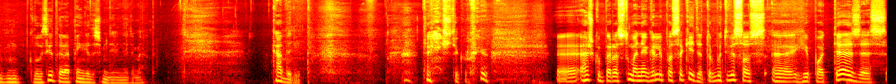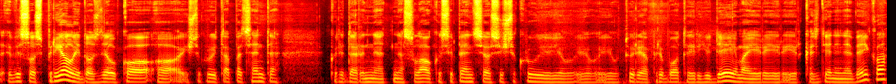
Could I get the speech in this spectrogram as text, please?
klausytojai yra 59 metai. Ką daryti? tai iš tikrųjų. E, aišku, per atstumą negali pasakyti, turbūt visos e, hipotezės, visos prielaidos, dėl ko o, iš tikrųjų ta pacientė, kuri dar net nesulaukusi pensijos, iš tikrųjų jau, jau, jau turi apribotą ir judėjimą, ir, ir, ir kasdieninę veiklą,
